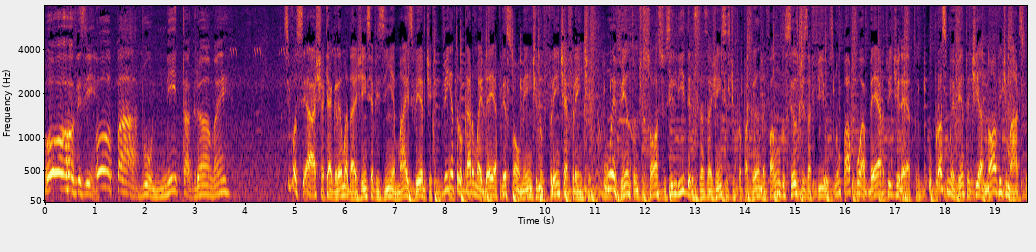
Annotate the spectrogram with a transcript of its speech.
Ô, vizinho. Opa! Bonita grama, hein? Se você acha que a grama da agência vizinha é mais verde, venha trocar uma ideia pessoalmente no Frente a Frente. Um evento onde sócios e líderes das agências de propaganda falam dos seus desafios num papo aberto e direto. O próximo evento é dia 9 de março.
